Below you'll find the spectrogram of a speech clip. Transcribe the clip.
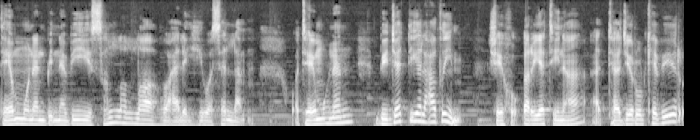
تيمنا بالنبي صلى الله عليه وسلم وتيمنا بجدي العظيم شيخ قريتنا التاجر الكبير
